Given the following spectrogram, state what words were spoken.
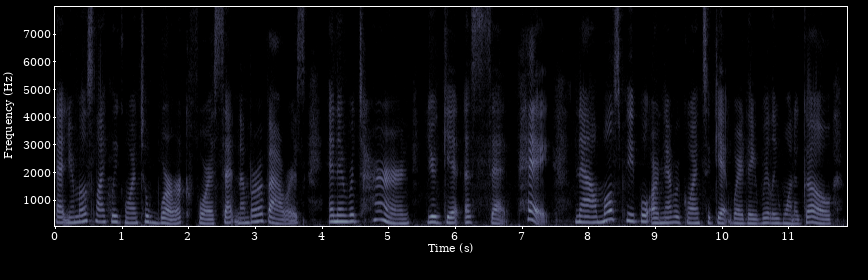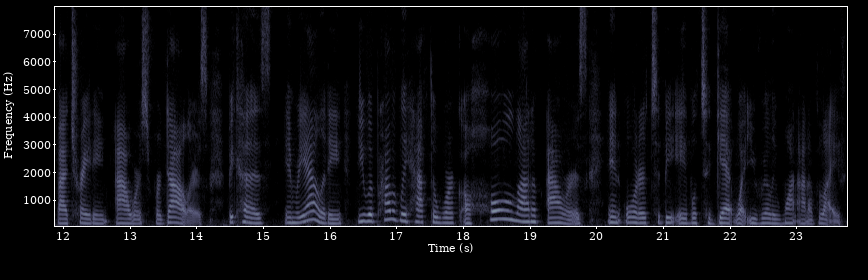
that you're most likely going to work for a set number of hours and in return you get a set pay. Now, most people are never going to get where they really want to go by trading hours for dollars because in reality, you would probably have to work a whole lot of hours in order to be able to get what you really want out of life.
